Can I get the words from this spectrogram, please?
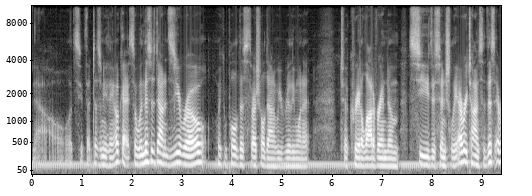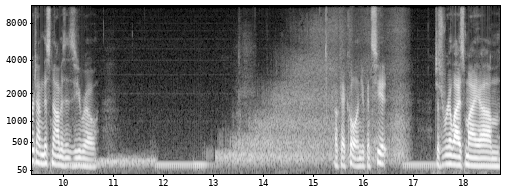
now let's see if that does anything. Okay, so when this is down at zero, we can pull this threshold down if we really want it to create a lot of random seeds essentially every time. So this every time this knob is at zero. Okay, cool. And you can see it. Just realized my um,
